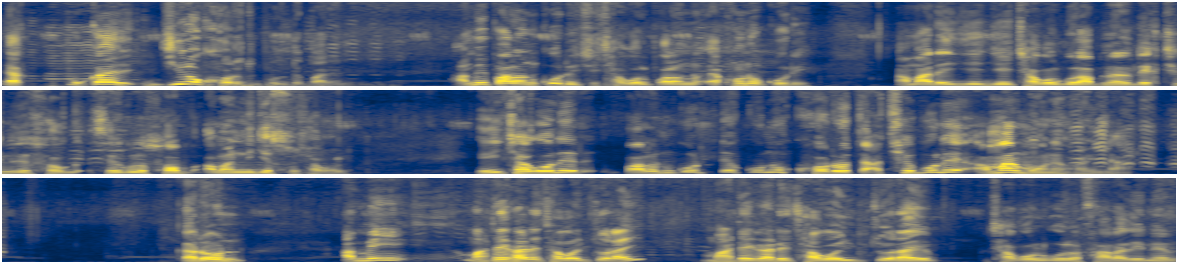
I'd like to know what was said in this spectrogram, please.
এক প্রকার জিরো খরচ বলতে পারেন। আমি পালন করেছি, ছাগল পালন এখনও করি। আমার এই যে যে ছাগলগুলো আপনারা দেখছেন সেগুলো সব আমার নিজস্ব ছাগল। এই ছাগলের পালন করতে কোনো খরচ আছে বলে আমার মনে হয় না। কারণ আমি মাঠে ঘাটে ছাগল চড়াই, মাঠে ঘাটে ছাগল চড়াই ছাগলগুলো সারাদিনের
